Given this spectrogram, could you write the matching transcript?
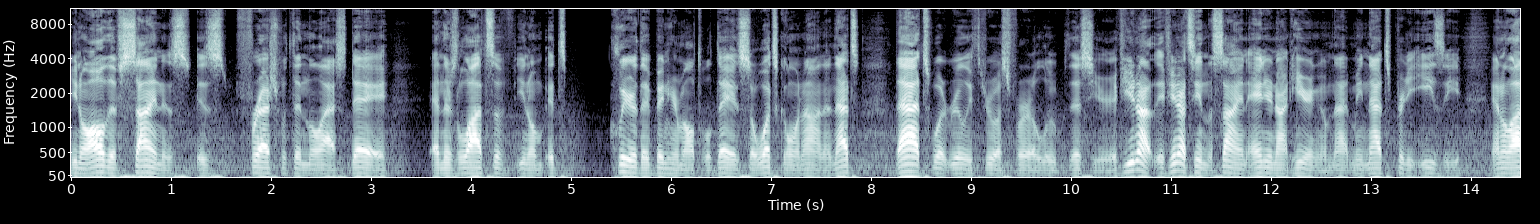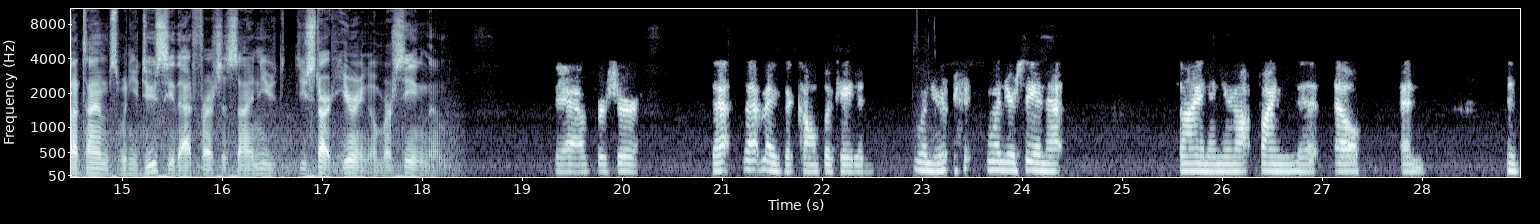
you know, all this sign is is fresh within the last day and there's lots of, you know, it's clear they've been here multiple days. So what's going on? And that's that's what really threw us for a loop this year. If you're not if you're not seeing the sign and you're not hearing them, that I mean that's pretty easy. And a lot of times when you do see that freshest sign, you you start hearing them or seeing them. Yeah, for sure. That that makes it complicated when you're when you're seeing that sign and you're not finding the elk, and it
